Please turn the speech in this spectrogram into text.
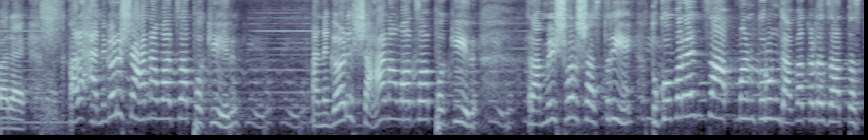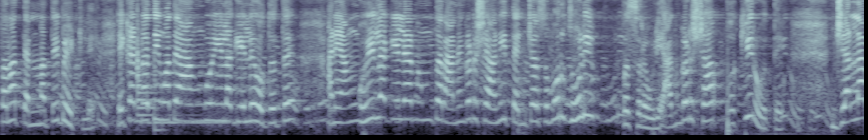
ज्ञानोबार आहे अरे अनगड शहा नावाचा फकीर अनगड शहा नावाचा फकीर रामेश्वर शास्त्री तुकोबरायांचा अपमान करून गावाकडे जात असताना त्यांना ते भेटले. एका नदीमध्ये आंघोळीला गेले होते ते. आणि आंघोळीला गेल्यानंतर अनगड शहानी त्यांच्यासमोर झोळी पसरवली. अनगड शहा फकीर होते. ज्याला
